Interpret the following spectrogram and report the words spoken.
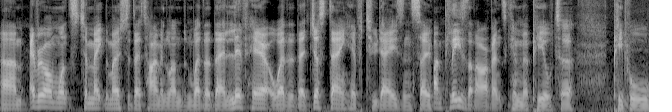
um, everyone wants to make the most of their time in London, whether they live here or whether they're just staying here for two days. And so I'm pleased that our events can appeal to people,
